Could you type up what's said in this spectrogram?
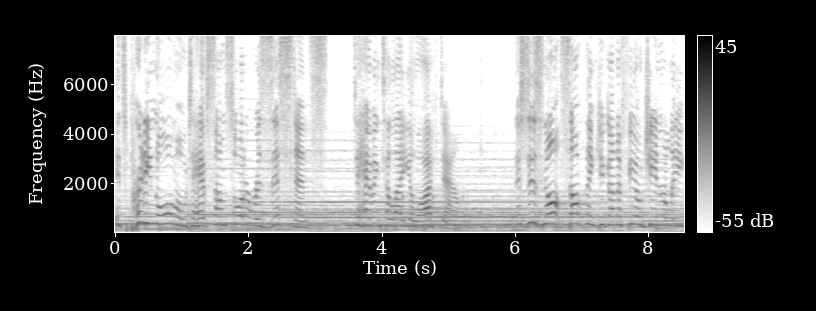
It's pretty normal to have some sort of resistance to having to lay your life down. This is not something you're going to feel generally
